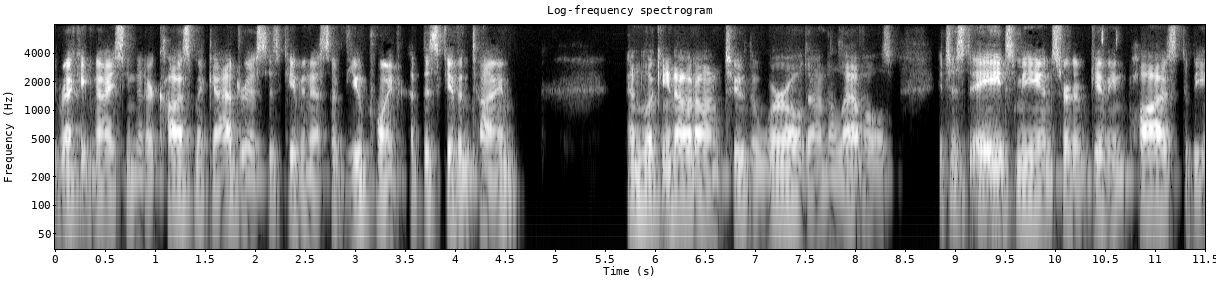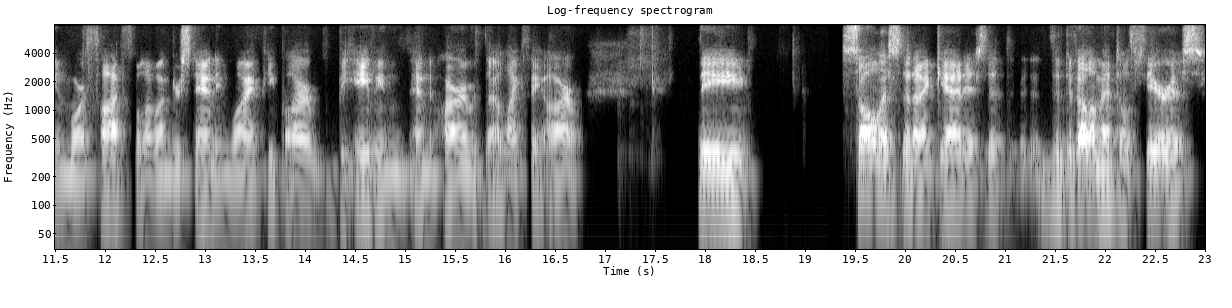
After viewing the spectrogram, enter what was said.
recognizing that our cosmic address is giving us a viewpoint at this given time and looking out onto the world on the levels it just aids me in sort of giving pause to being more thoughtful of understanding why people are behaving and are like they are. The solace that I get is that the developmental theorists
